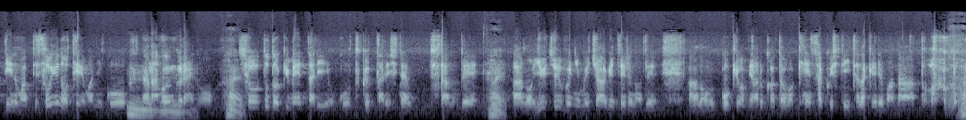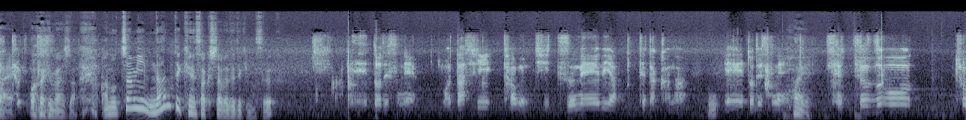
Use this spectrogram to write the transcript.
っていうのもあってそういうのをテーマにこう7分ぐらいのショートドキュメンタリーをこう作ったりしてしたので、はい、あの YouTube にも一応上げてるのであのご興味ある方は検索していただければなと思っております。わ、はい、かりました。あのちなみになんて検索したら出てきます？えっ、とですね私多分実名でやってたかな。えっ、とですね、はい、雪像彫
